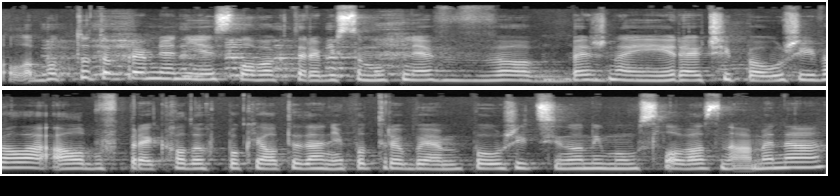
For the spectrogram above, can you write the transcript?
Lebo toto pre mňa nie je slovo, ktoré by som úplne v bežnej reči používala alebo v prekladoch, pokiaľ teda nepotrebujem použiť synonymum slova znamená.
